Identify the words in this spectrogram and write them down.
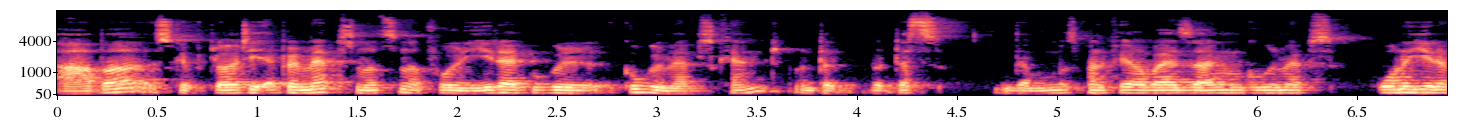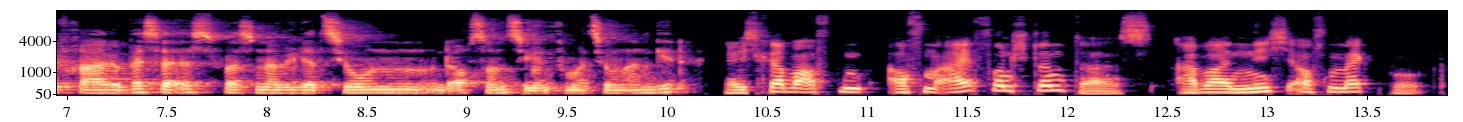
Aber es gibt Leute, die Apple Maps nutzen, obwohl jeder Google, Google Maps kennt. Und das, da muss man fairerweise sagen, Google Maps ohne jede Frage besser ist, was Navigation und auch sonstige Informationen angeht. Ja, ich glaube, auf dem, auf dem iPhone stimmt das, aber nicht auf dem MacBook.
